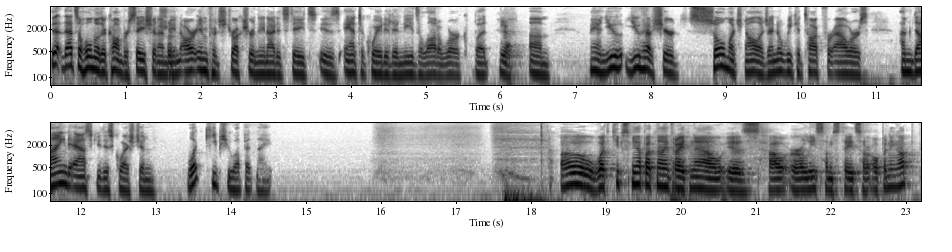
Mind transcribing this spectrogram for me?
th- that's a whole nother conversation i Sure. mean our infrastructure in the united states is antiquated and needs a lot of work but Yeah. um, man you you have shared so much knowledge i know we could talk for hours i'm dying to ask you this question what keeps you up at night Oh, what keeps me up at night right now is how early some states are opening up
